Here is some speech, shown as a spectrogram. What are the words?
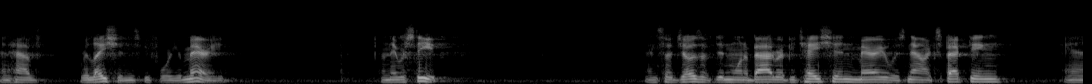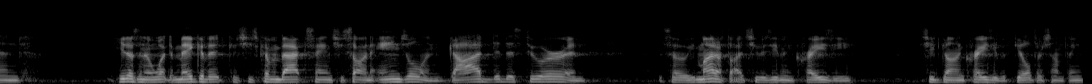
and have relations before you're married. And they were steep. And so Joseph didn't want a bad reputation. Mary was now expecting, and he doesn't know what to make of it because she's coming back saying she saw an angel and God did this to her. And so he might have thought she was even crazy. She'd gone crazy with guilt or something.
